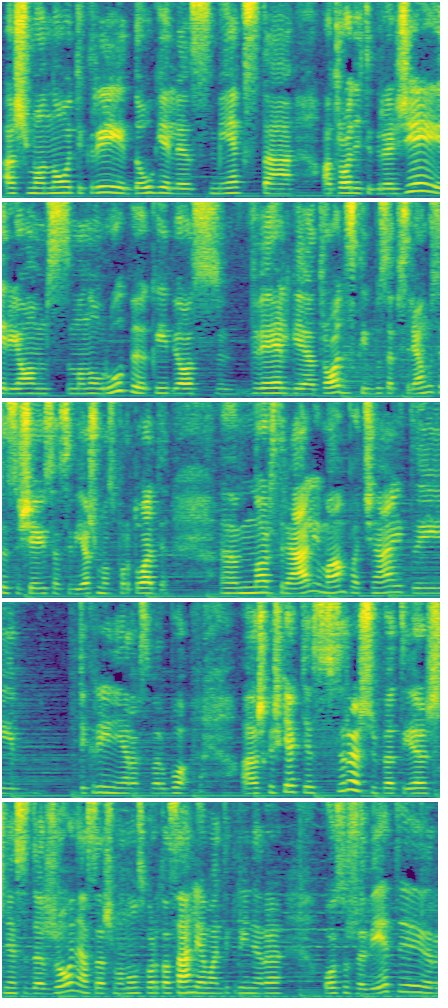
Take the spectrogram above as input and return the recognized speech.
aš manau, tikrai daugelis mėgsta atrodyti gražiai ir joms, manau, rūpi, kaip jos vėlgi atrodys, kaip bus apsirengusios išėjusios į viešumą sportuoti. Nors realiai man pačiai tai tikrai nėra svarbu. Aš kažkiek ties susirašiu, bet tai aš nesidažau, nes aš manau, sporto salėje man tikrai nėra ko sužavėti ir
